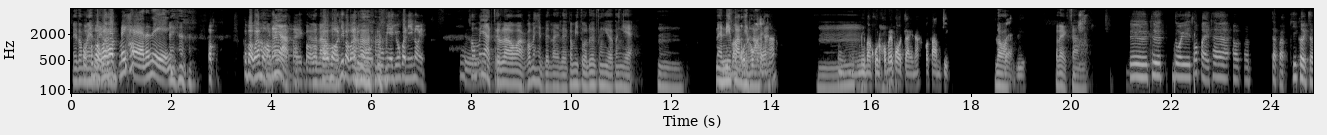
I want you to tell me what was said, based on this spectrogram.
ไม่ต้องไม่เขาบอกว่าไม่ต้งไม่ care นั่นเองไม่ก็บอกว่าหมอเขาหไม่น้าอยากไปขอเจอเราขอหมอที่แบบว่าดูดูมีอายุกว่านี้หน่อย เขาไม่อยากเจอเราอะ ก็ไม่เห็นเป็นไรเลย ก็มีตัวเลือกตั้งเยอะตั้งแยะ อืมในำนี้ความบางคนเห็นเขาเราแค้นนะนะอือืมมมีบางคนเขาไม่พอใจนะเขาตามจิกรอแปลกดีแปลกจังคือคือโดยทั่วไปถ้าเอาเอาจากแบบที่เคยเจอ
